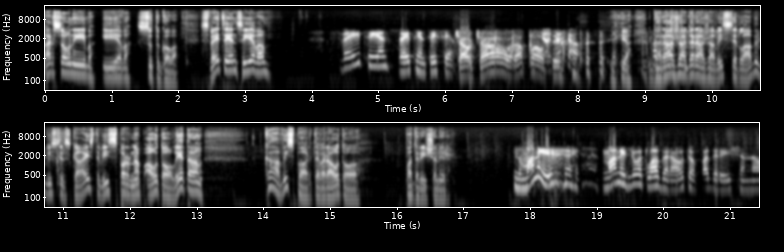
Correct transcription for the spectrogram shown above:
personība, Ieva Sutugova. Sveiciens, Ieva! Sveiciens, sveiciens visiem! Čau, čau, ar aplausiem. Jā, garāžā, garāžā viss ir labi, viss ir skaisti, viss par un ap auto lietām. Kā vispār tev ar auto padarīšana ir? Nu, man, ir, man ir ļoti labi ar auto padarīšanu.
